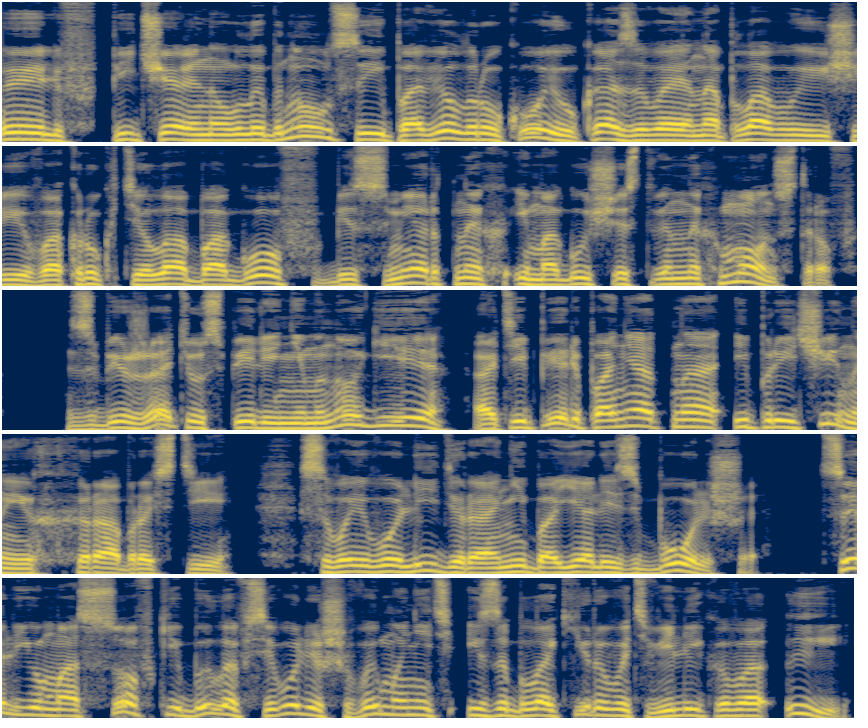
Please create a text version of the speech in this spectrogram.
Эльф печально улыбнулся и повел рукой, указывая на плавающие вокруг тела богов, бессмертных и могущественных монстров. Сбежать успели немногие, а теперь понятна и причина их храбрости. Своего лидера они боялись больше, Целью массовки было всего лишь выманить и заблокировать великого И,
